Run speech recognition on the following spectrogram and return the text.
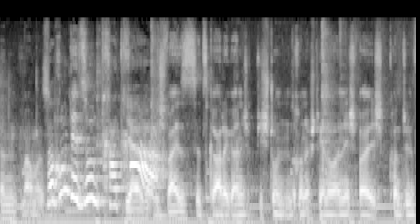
Dann machen wir es. Warum denn so ein Tratra? Ja, ich weiß es jetzt gerade gar nicht, ob die Stunden drin stehen oder nicht, weil ich konnte den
